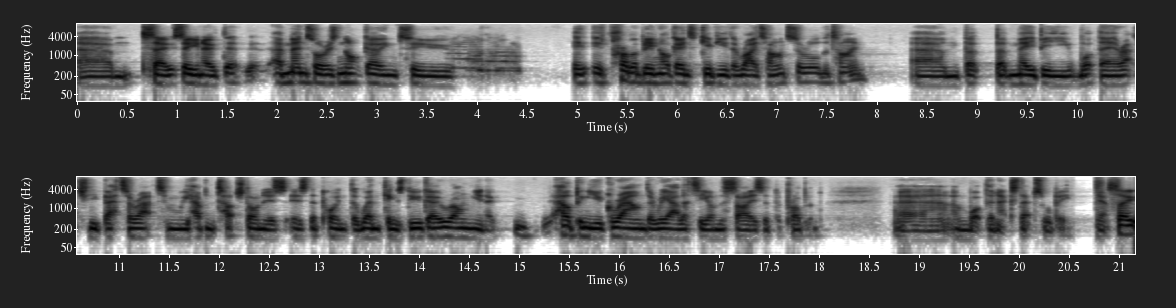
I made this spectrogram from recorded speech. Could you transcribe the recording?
Um, so, so you know, the, a mentor is not going to is probably not going to give you the right answer all the time. Um, but but maybe what they're actually better at, and we haven't touched on, is is the point that when things do go wrong, you know, helping you ground the reality on the size of the problem uh, and what the next steps will be. Yeah. So,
